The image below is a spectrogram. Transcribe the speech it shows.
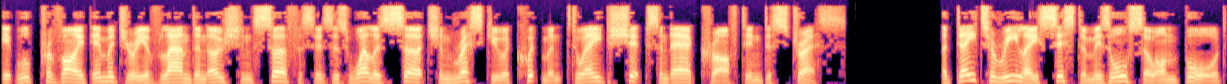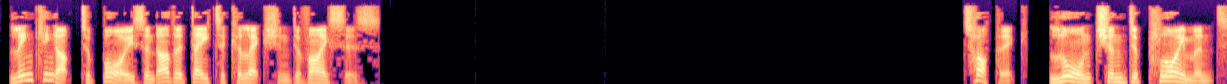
it will provide imagery of land and ocean surfaces as well as search and rescue equipment to aid ships and aircraft in distress. A data relay system is also on board, linking up to buoys and other data collection devices. Topic: Launch and deployment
